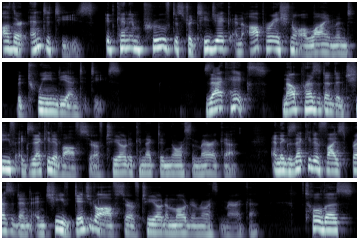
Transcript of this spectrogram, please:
other entities, it can improve the strategic and operational alignment between the entities. Zach Hicks, now President and Chief Executive Officer of Toyota Connected North America, and Executive Vice President and Chief Digital Officer of Toyota Motor North America, told us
